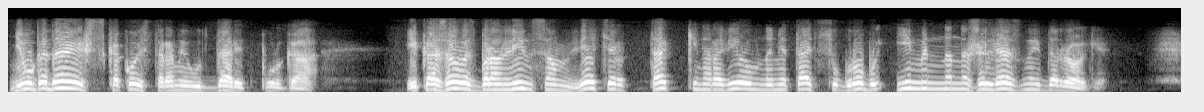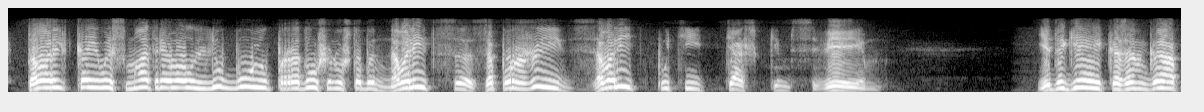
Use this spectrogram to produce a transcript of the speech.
Не угадаешь, с какой стороны ударит пурга — и, казалось, баранлинцам ветер так и норовил наметать сугробы именно на железной дороге. Только и высматривал любую продушину, чтобы навалиться, запуржить, завалить пути тяжким свеем. Едыгей, Казангаб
